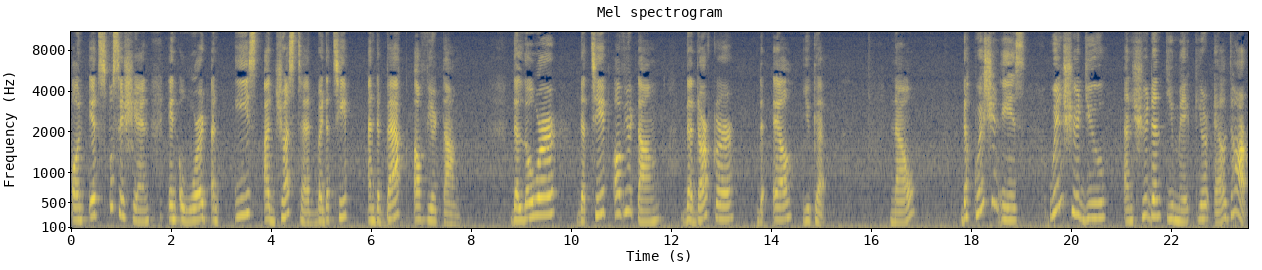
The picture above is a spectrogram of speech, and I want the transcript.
on its position in a word and is adjusted by the tip and the back of your tongue. The lower the tip of your tongue, the darker the L you get. Now, the question is, when should you and shouldn't you make your L dark?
